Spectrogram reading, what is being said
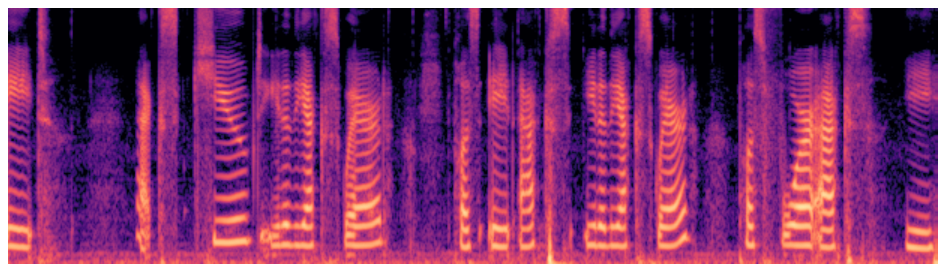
8x cubed e to the x squared plus 8x e to the x squared plus 4x e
